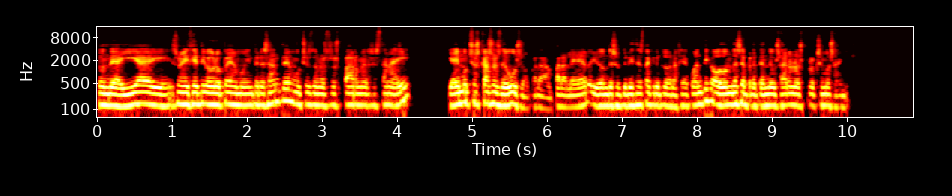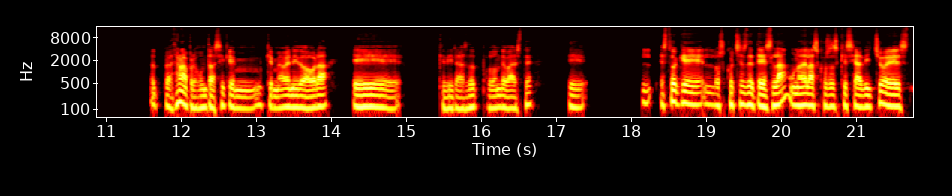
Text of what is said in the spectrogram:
donde ahí hay, es una iniciativa europea muy interesante. Muchos de nuestros partners están ahí y hay muchos casos de uso para, para leer y dónde se utiliza esta criptografía cuántica o dónde se pretende usar en los próximos años. Voy a hacer una pregunta así que, que me ha venido ahora. Eh, ¿Qué dirás? ¿Por dónde va este? Eh, esto que los coches de Tesla, una de las cosas que se ha dicho es,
